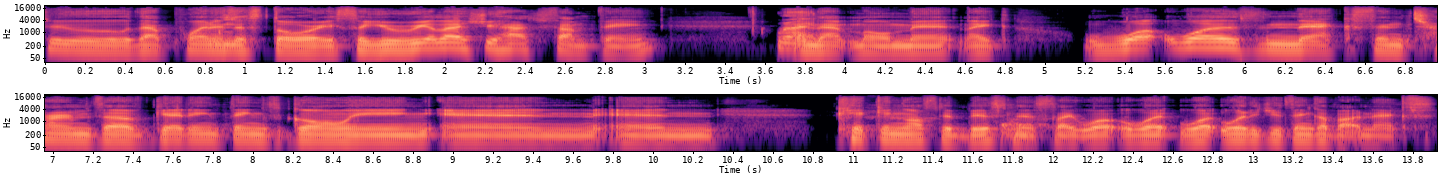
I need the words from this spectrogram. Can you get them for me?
to that point in the story. So you realize you had something Right. in that moment. Like, what was next in terms of getting things going and and kicking off the business? Like, what what what what did you think about next?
